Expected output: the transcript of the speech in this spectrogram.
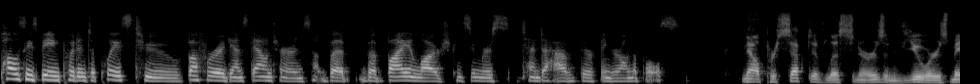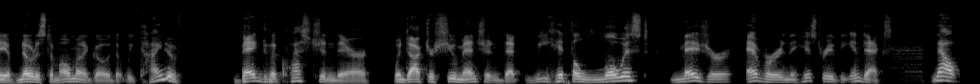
policies being put into place to buffer against downturns. But but by and large, consumers tend to have their finger on the pulse. Now, perceptive listeners and viewers may have noticed a moment ago that we kind of begged the question there when Dr. Hsu mentioned that we hit the lowest measure ever in the history of the index. Now,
